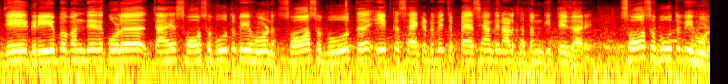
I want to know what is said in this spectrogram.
ਜੇ ਗਰੀਬ ਬੰਦੇ ਦੇ ਕੋਲ ਚਾਹੇ 100 ਸਬੂਤ ਵੀ ਹੋਣ 100 ਸਬੂਤ ਇੱਕ ਸੈਕਿੰਡ ਵਿੱਚ ਪੈਸਿਆਂ ਦੇ ਨਾਲ ਖਤਮ ਕੀਤੇ ਜਾ ਰਹੇ 100 ਸਬੂਤ ਵੀ ਹੋਣ,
